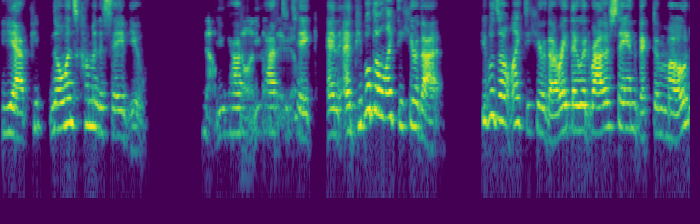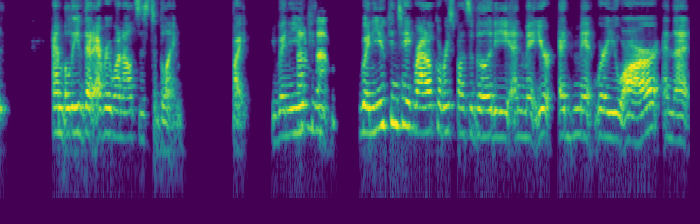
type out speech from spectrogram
yeah, pe- no one's coming to save you. No, you have, no you have to you. take, and, and people don't like to hear that. People don't like to hear that, right? They would rather stay in victim mode and believe that everyone else is to blame. But when you can, when you can take radical responsibility and admit your admit where you are and that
